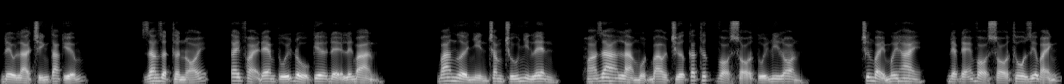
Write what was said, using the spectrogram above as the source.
đều là chính ta kiếm. Giang giật thần nói, tay phải đem túi đồ kia để lên bàn. Ba người nhìn chăm chú nhìn lên, hóa ra là một bao chứa các thức vỏ sò túi nylon. Chương bảy mươi hai, đẹp đẽ vỏ sò thô dĩa bánh.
